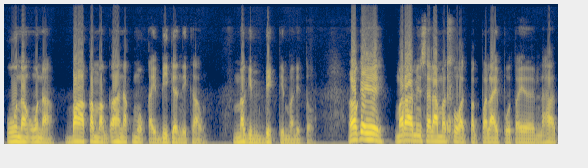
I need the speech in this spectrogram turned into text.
Unang-una, baka mag-anak mo, kaibigan ikaw, maging biktima nito. Okay, maraming salamat po at pagpalay po tayo ng lahat.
